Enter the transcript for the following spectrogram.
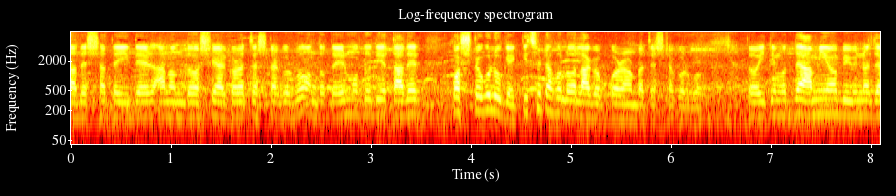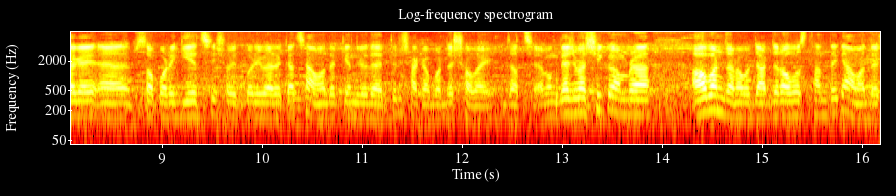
তাদের সাথে ঈদের আনন্দ শেয়ার করার চেষ্টা করব। অন্তত এর মধ্য দিয়ে তাদের কষ্টগুলোকে কিছুটা হলেও লাঘব করার আমরা চেষ্টা করব। তো ইতিমধ্যে আমিও বিভিন্ন জায়গায় সফরে গিয়েছি শহীদ পরিবারের কাছে, আমাদের কেন্দ্রীয় দায়িত্বের শাখা পর্যায়ে সবাই যাচ্ছে এবং দেশবাসীকেও আমরা আহ্বান জানাব, যার যার অবস্থান থেকে আমাদের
